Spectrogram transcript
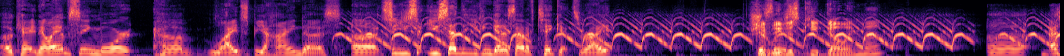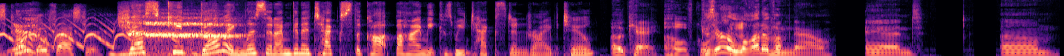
Okay. Now I am seeing more um, lights behind us. Uh, so you said you said that you can get us out of tickets, right? Should we just keep going then? Uh, S car, Yeah. go faster. Just keep going. Listen, I'm gonna text the cop behind me because we text and drive too. Okay. Oh, of course. Because there are yeah. a lot of them now, and um,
